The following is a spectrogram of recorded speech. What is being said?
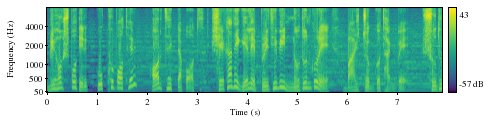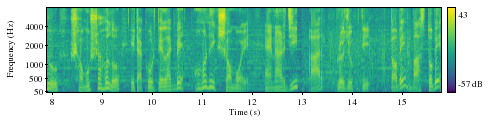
বৃহস্পতির কক্ষপথের অর্ধেকটা পথ। সেখানে গেলে পৃথিবী নতুন করে বাসযোগ্য থাকবে। শুধু সমস্যা হলো, এটা করতে লাগবে অনেক সময়, এনার্জি আর প্রযুক্তি। তবে বাস্তবে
